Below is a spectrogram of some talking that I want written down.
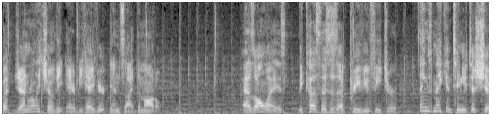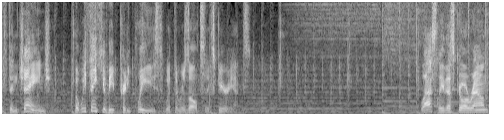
but generally show the air behavior inside the model. As always, because this is a preview feature, things may continue to shift and change, but we think you'll be pretty pleased with the results experience. Lastly, this go around,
